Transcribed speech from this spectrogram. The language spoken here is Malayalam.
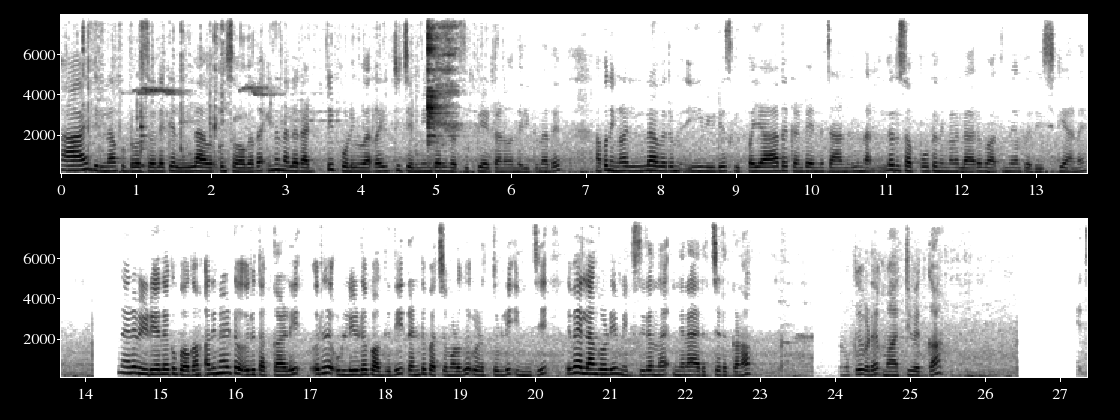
ഹായ് ദിൽന ഫുഡ് റോസ്റ്റോയിലേക്ക് എല്ലാവർക്കും സ്വാഗതം. ഇന്ന് നല്ലൊരു അടിപൊളി വെറൈറ്റി ചെമ്മീൻ കറി റെസിപ്പി ആയിട്ടാണ് വന്നിരിക്കുന്നത്. അപ്പോൾ നിങ്ങളെല്ലാവരും ഈ വീഡിയോ സ്കിപ്പ് ചെയ്യാതെ കണ്ട് എന്റെ ചാനലിൽ നല്ലൊരു സപ്പോർട്ട് നിങ്ങളെല്ലാവരുടെ ഭാഗത്തുനിന്ന് ഞാൻ പ്രതീക്ഷിക്കുകയാണ്. നേരെ വീഡിയോയിലേക്ക് പോകാം. അതിനായിട്ട് ഒരു തക്കാളി ഒരു ഉള്ളിയുടെ പകുതി രണ്ട് പച്ചമുളക് വെളുത്തുള്ളി ഇഞ്ചി ഇവയെല്ലാം കൂടി മിക്സിയിലൊന്ന് ഇങ്ങനെ അരച്ചെടുക്കണം. നമുക്ക് ഇവിടെ മാറ്റി വെക്കാം.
